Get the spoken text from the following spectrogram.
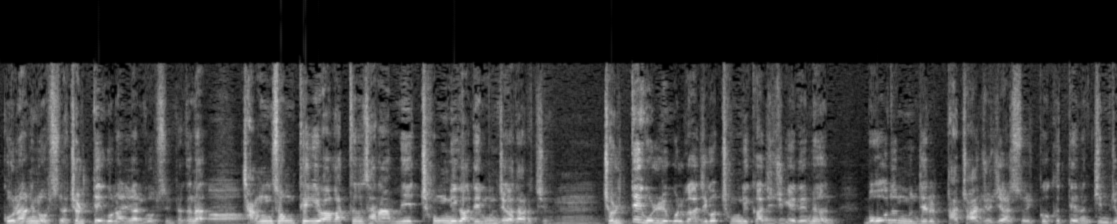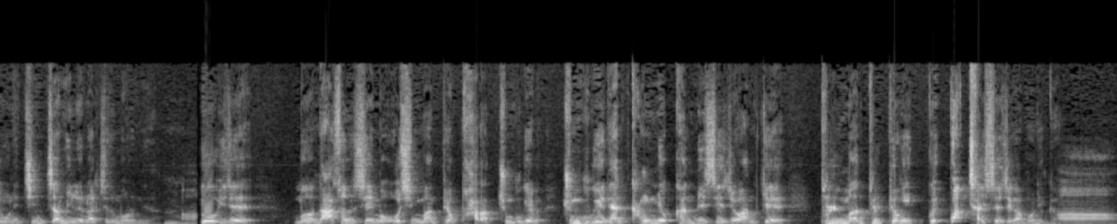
고난은 없습니다. 절대 고난이라는 거 없습니다. 그러나 어. 장성택이와 같은 사람이 총리가 된 문제가 다르죠. 음. 절대 권력을 가지고 총리까지 주게 되면 모든 문제를 다 좌주지할 수 있고 그때는 김정은이 진짜 밀려날지도 모릅니다. 또 이제 뭐 나선 씨의 뭐 50만 평 팔아 중국에 중국에 대한 강력한 메시지와 함께 불만 불평이 거의 꽉 차 있어요. 제가 보니까. 아.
